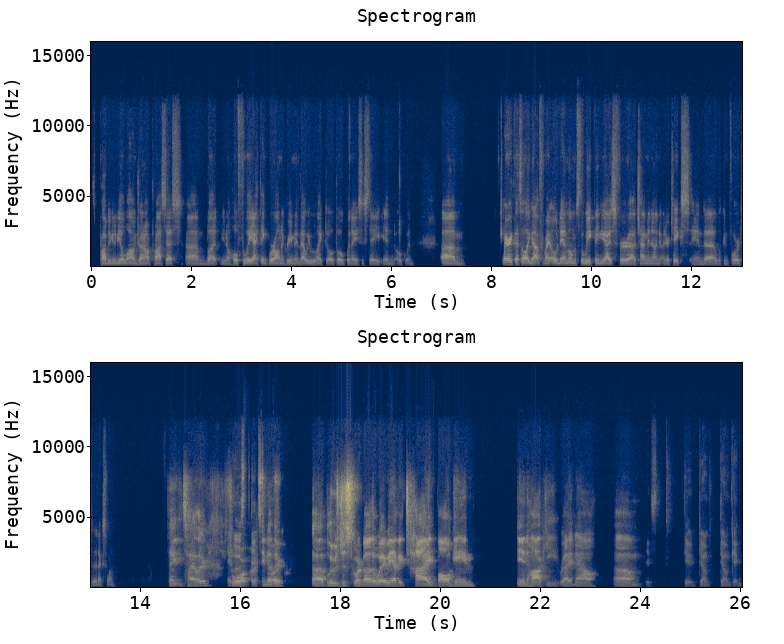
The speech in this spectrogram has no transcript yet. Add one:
it's probably going to be a long, drawn out process, um, but you know, hopefully, I think we're on agreement that we would like to, the Oakland A's to stay in Oakland. Um, Eric, that's all I got for my oh damn moments of the week. Thank you guys for uh, chiming in on, on your takes, and uh, looking forward to the next one. Thank you, Tyler, hey, for another. Uh, Blues just scored, by the way. We have a tie ball game in hockey right now. Um, it's dude, don't don't get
